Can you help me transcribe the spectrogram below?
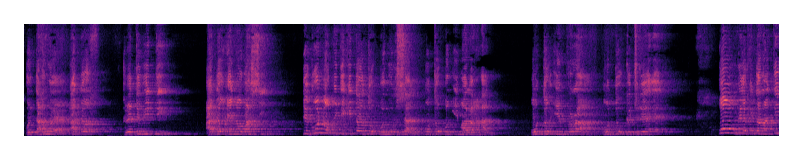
pengetahuan, ada kreativiti, ada inovasi. Dia guna PT kita untuk pengurusan, untuk pengimarahan, untuk infra, untuk keceriaan. Oh, bila kita mati,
